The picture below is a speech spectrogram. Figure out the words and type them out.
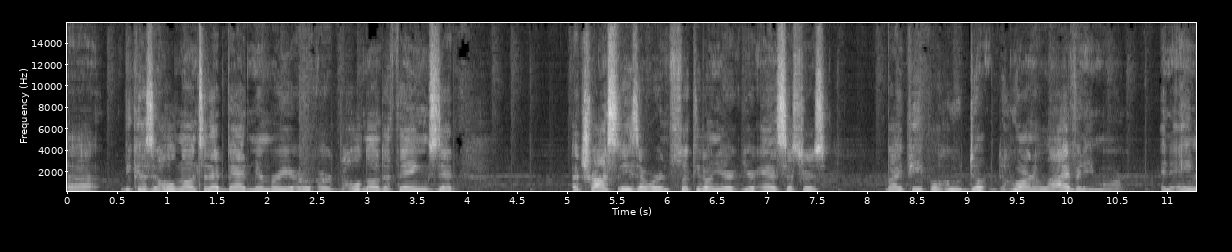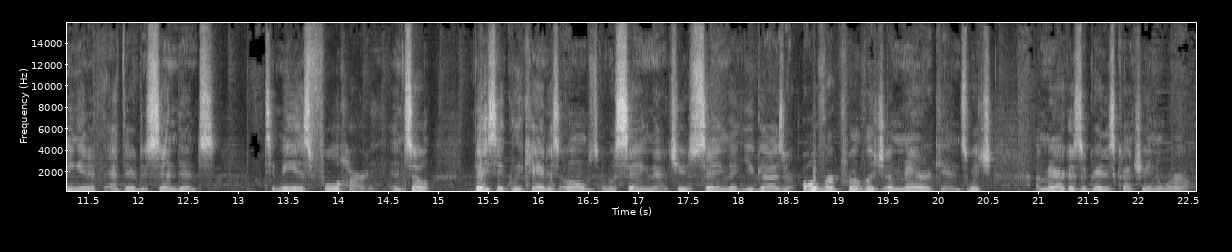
uh, because holding on to that bad memory or, or, holding on to things that atrocities that were inflicted on your, your ancestors by people who don't who aren't alive anymore and aiming it at, their descendants to me is foolhardy. And so basically Candace Owens was saying that. She was saying that you guys are overprivileged Americans, which America is the greatest country in the world.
